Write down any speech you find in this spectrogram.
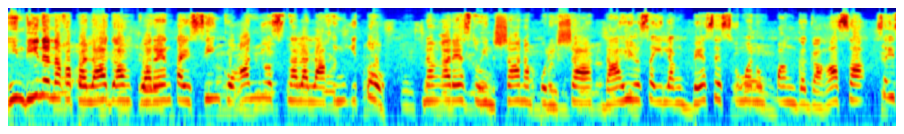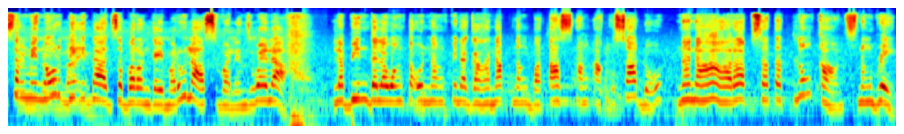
Hindi na nakapalag ang 45 anyos na lalaking ito nang arestuhin siya ng pulisya dahil sa ilang beses umanong panggagahasa sa isang menor de edad sa Barangay Marulas, Valenzuela. Labindalawang taon nang pinaghahanap ng batas ang akusado na nahaharap sa tatlong counts ng rape.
